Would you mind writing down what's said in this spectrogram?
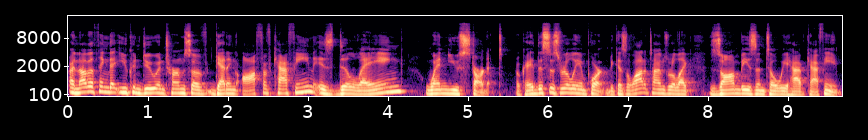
Another thing that you can do in terms of getting off of caffeine is delaying when you start it. Okay, this is really important because a lot of times we're like zombies until we have caffeine.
